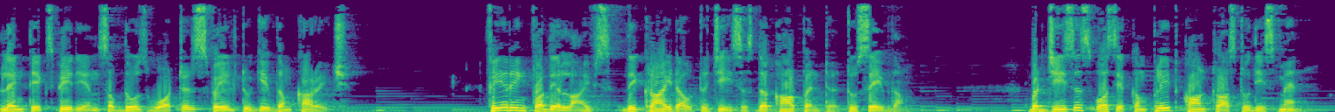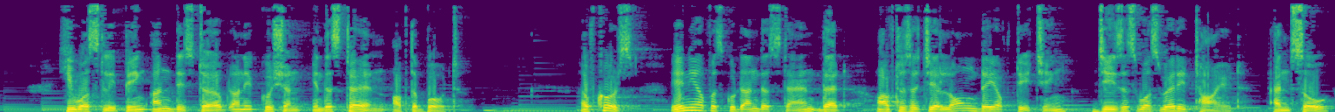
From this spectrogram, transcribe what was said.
lengthy experience of those waters failed to give them courage. Fearing for their lives, they cried out to Jesus, the carpenter, to save them. But Jesus was a complete contrast to these men. He was sleeping undisturbed on a cushion in the stern of the boat. Of course, any of us could understand that after such a long day of teaching, Jesus was very tired, and so,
